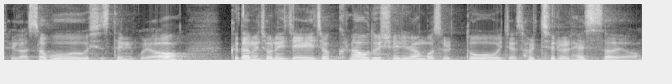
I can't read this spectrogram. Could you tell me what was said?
저희가 서브 시스템이고요 그 다음에 저는 이제 Azure Cloud Shell이라는 것을 또 이제 설치를 했어요.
